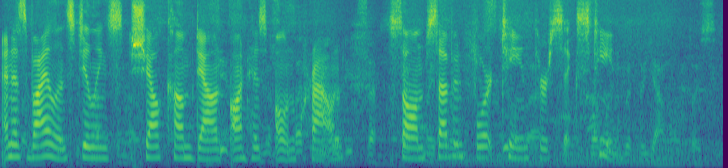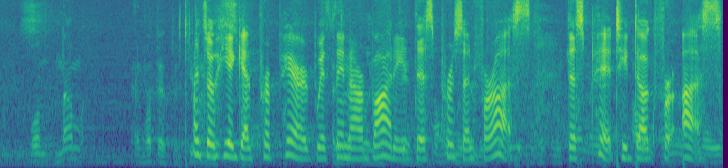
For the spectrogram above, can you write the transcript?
and his violence dealings shall come down on his own crown. Psalm 7 14 through 16. And so he again prepared within our body this prison for us, this pit he dug for us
